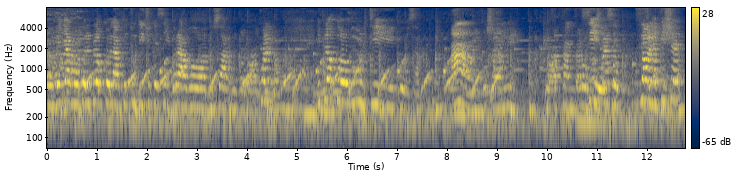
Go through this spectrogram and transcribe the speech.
non vediamo quel blocco là che tu dici che sei bravo ad usarlo. Quale blocco? Il blocco multi cosa? Ah, il coso lì. Che fa tanta roba. Sì, sì. Aspetta. Si Togliti. capisce.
